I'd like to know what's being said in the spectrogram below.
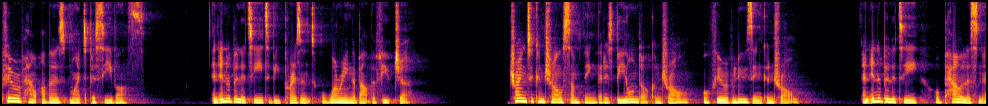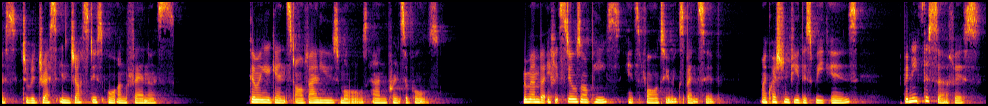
fear of how others might perceive us, an inability to be present or worrying about the future, trying to control something that is beyond our control or fear of losing control, an inability or powerlessness to redress injustice or unfairness, going against our values, morals, and principles. Remember, if it steals our peace, it's far too expensive. My question for you this week is beneath the surface,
